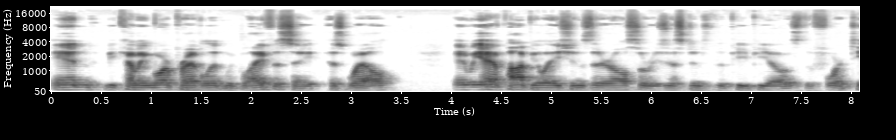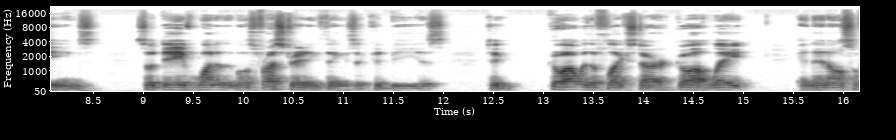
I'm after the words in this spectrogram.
and becoming more prevalent with glyphosate as well. And we have populations that are also resistant to the PPOs, the 14s. So, Dave, one of the most frustrating things it could be is to go out with a FlexStar, go out late, and then also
